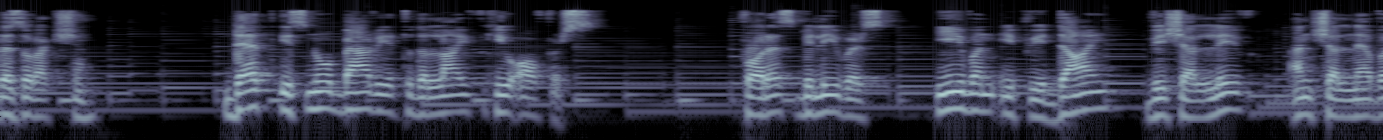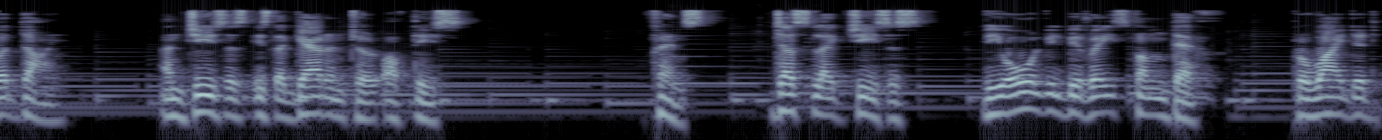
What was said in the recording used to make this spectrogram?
resurrection. Death is no barrier to the life He offers. For us believers, even if we die, we shall live and shall never die. And Jesus is the guarantor of this. Friends, just like Jesus, we all will be raised from death, provided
